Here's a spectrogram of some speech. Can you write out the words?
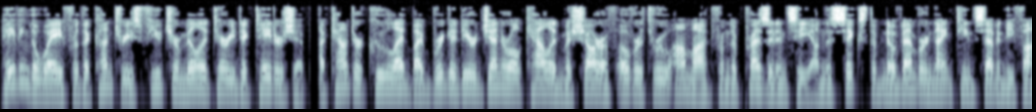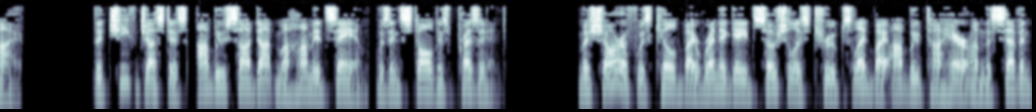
paving the way for the country's future military dictatorship. A counter coup led by Brigadier General Khalid Musharraf overthrew Ahmad from the presidency on 6 November 1975. The Chief Justice, Abu Sadat Muhammad Sayem, was installed as president. Musharraf was killed by renegade socialist troops led by Abu Taher on 7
